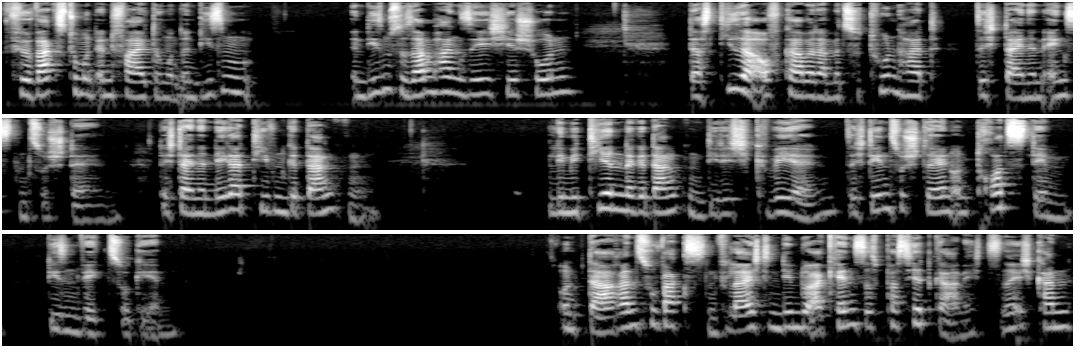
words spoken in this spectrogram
für Wachstum und Entfaltung. Und in diesem, in diesem Zusammenhang sehe ich hier schon, dass diese Aufgabe damit zu tun hat, sich deinen Ängsten zu stellen, dich deinen negativen Gedanken, limitierende Gedanken, die dich quälen, sich denen zu stellen und trotzdem diesen Weg zu gehen und daran zu wachsen. Vielleicht indem du erkennst, es passiert gar nichts. Ne? Ich, kann,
